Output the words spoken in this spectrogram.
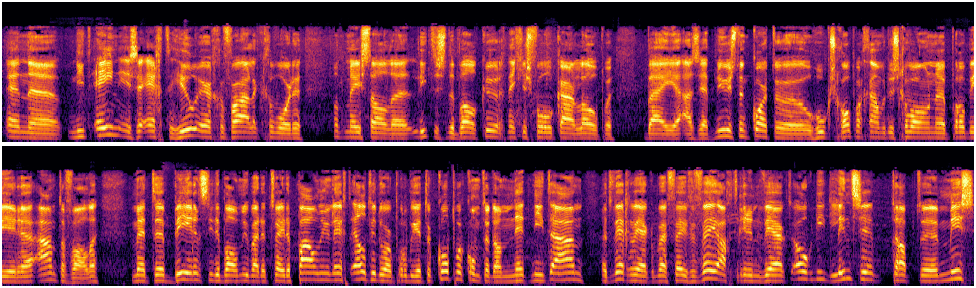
En uh, niet één is er echt heel erg gevaarlijk geworden. Want meestal uh, lieten ze de bal keurig netjes voor elkaar lopen bij AZ. Nu is het een korte hoekschop. En gaan we dus gewoon proberen aan te vallen. Met Berends die de bal nu bij de tweede paal neerlegt. Eltidoor probeert te koppen. Komt er dan net niet aan. Het wegwerken bij VVV achterin werkt ook niet. Linsen trapt mis.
